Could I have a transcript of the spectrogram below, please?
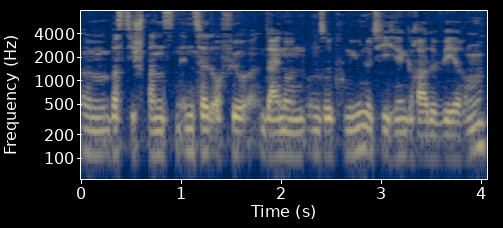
ähm, was die spannendsten Insights auch für deine und unsere Community hier gerade wären.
